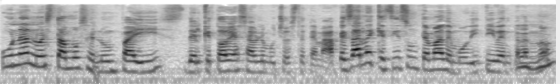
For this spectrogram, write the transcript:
Una, no estamos en un país del que todavía se hable mucho de este tema. A pesar de que sí es un tema de modita y va entrando,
